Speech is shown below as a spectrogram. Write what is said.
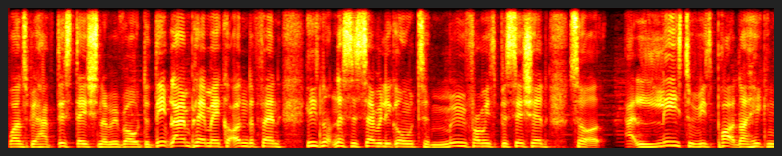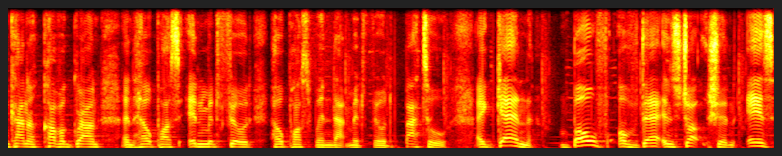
once we have this stationary role. The deep line playmaker on defend, he's not necessarily going to move from his position. So at least with his partner, he can kind of cover ground and help us in midfield, help us win that midfield battle. Again, both of their instruction is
